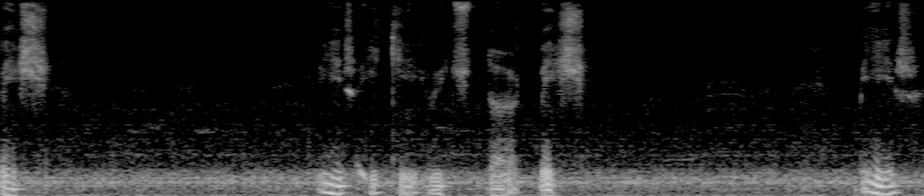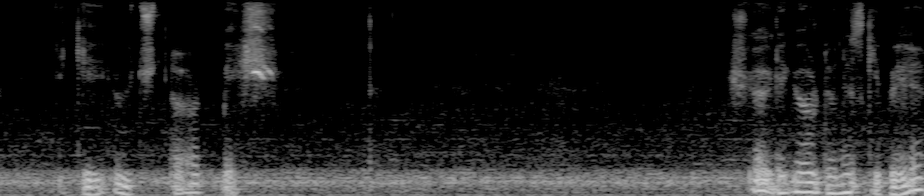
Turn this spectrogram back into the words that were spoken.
5 1 2 3 4 5 1 2, 3, 4, 5. Şöyle gördüğünüz gibi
